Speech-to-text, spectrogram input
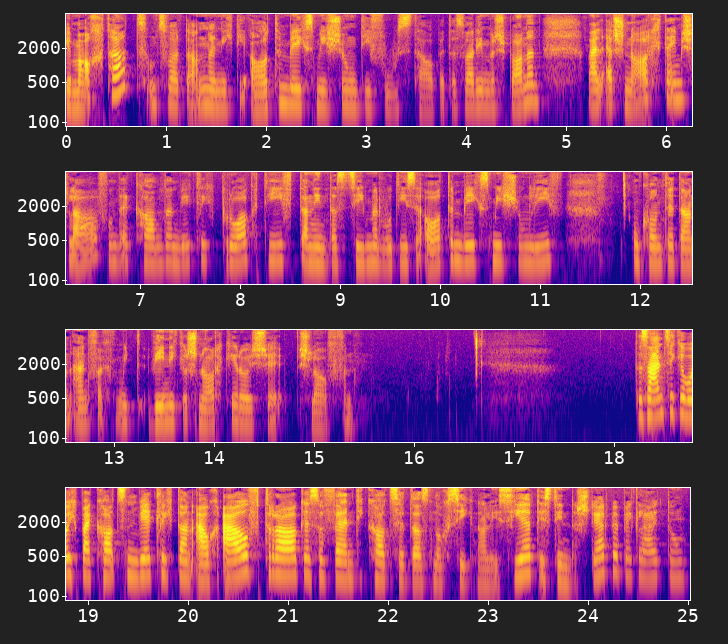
gemacht hat. Und zwar dann, wenn ich die Atemwegsmischung diffust habe. Das war immer spannend, weil er schnarchte im Schlaf und er kam dann wirklich proaktiv dann in das Zimmer, wo diese Atemwegsmischung lief und konnte dann einfach mit weniger Schnarchgeräusche schlafen. Das Einzige, wo ich bei Katzen wirklich dann auch auftrage, sofern die Katze das noch signalisiert, ist in der Sterbebegleitung.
